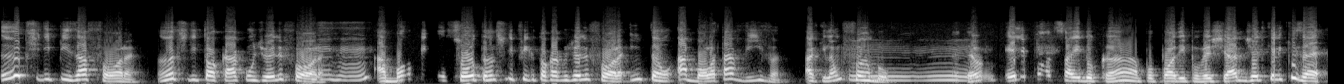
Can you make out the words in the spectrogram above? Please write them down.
antes de pisar fora, antes de tocar com o joelho fora. Uhum. A bola ficou solta antes de ficar tocar com o joelho fora. Então, a bola tá viva. Aquilo é um fumble. Hum, Entendeu? Ele pode sair do campo, pode ir pro vestiário do jeito que ele quiser,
